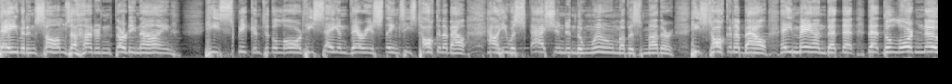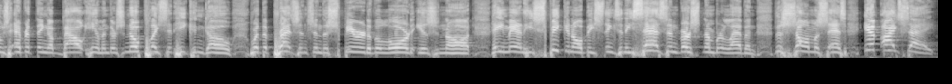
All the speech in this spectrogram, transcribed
David in Psalms 139, he's speaking to the Lord. He's saying various things. He's talking about how he was fashioned in the womb of his mother. He's talking about, amen, that, that, that the Lord knows everything about him and there's no place that he can go where the presence and the spirit of the Lord is not. Amen. He's speaking all these things and he says in verse number 11, the psalmist says, If I say,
